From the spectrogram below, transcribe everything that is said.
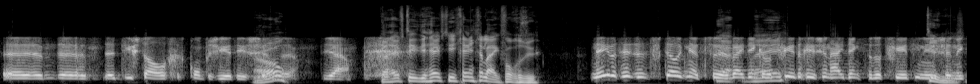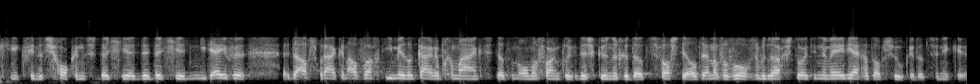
de, de diefstal gecompenseerd is. Oh. En, ja. Daar heeft hij, heeft hij geen gelijk volgens u? Nee, dat, dat, vertel ik net. Ja, Wij denken nee. dat het 40 is en hij denkt dat het 14 is. En ik, ik vind het schokkend dat je, dat je niet even de afspraken afwacht die je met elkaar hebt gemaakt. Dat een onafhankelijke deskundige dat vaststelt. En dan vervolgens een bedrag stort in de media gaat opzoeken. Dat vind ik uh,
